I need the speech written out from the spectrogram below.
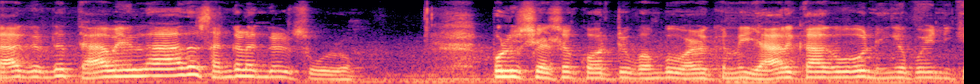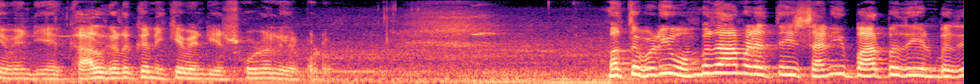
ராகு இருந்தால் தேவையில்லாத சங்கடங்கள் சூழும். போலீஸ் ஸ்டேஷன் கோர்ட்டு வம்பு வழக்குன்னு யாருக்காகவோ நீங்கள் போய் நிற்க வேண்டிய கால் கடுக்க நிற்க வேண்டிய சூழல் ஏற்படும். மற்றபடி ஒன்பதாம் இடத்தை சனி பார்ப்பது என்பது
